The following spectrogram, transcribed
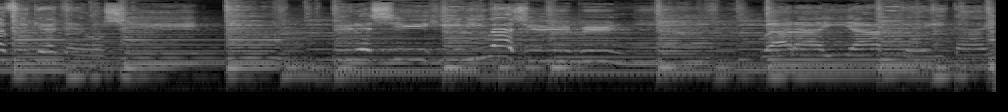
預けてほしい。嬉しい日には十分に笑い合っていたい。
